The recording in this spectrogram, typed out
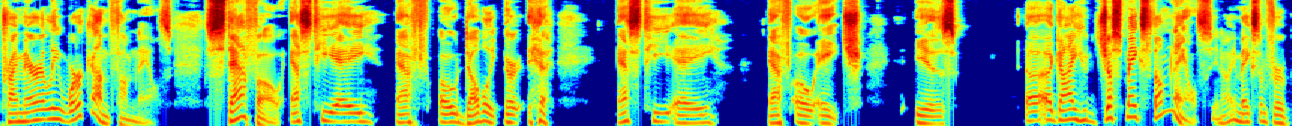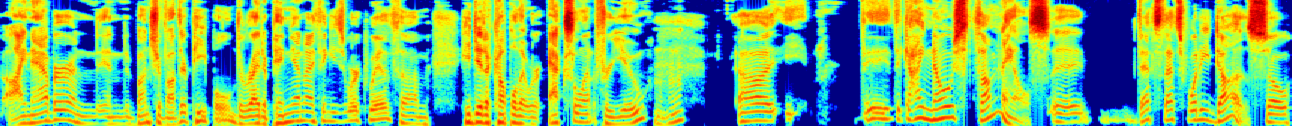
primarily work on thumbnails. Stafow, S T A F O W or S T A F O H is a guy who just makes thumbnails. You know, he makes them for iNabber and, and a bunch of other people. The Right Opinion, I think he's worked with. Um, he did a couple that were excellent for you. Mm-hmm. Uh, the the guy knows thumbnails. Uh, that's that's what he does. So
